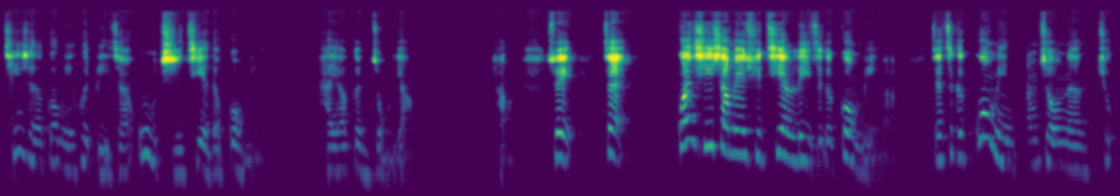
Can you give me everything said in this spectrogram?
精神的共鸣会比在物质界的共鸣还要更重要。好，所以在关系上面去建立这个共鸣啊，在这个共鸣当中呢，就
